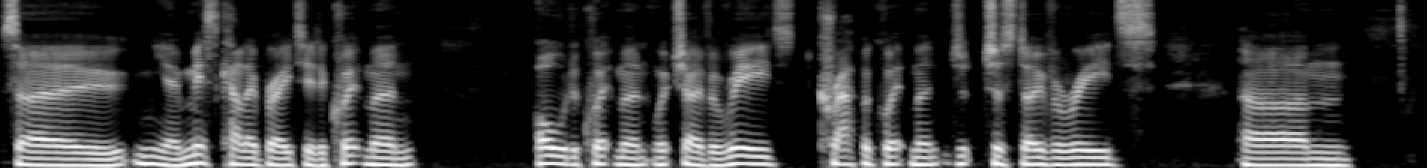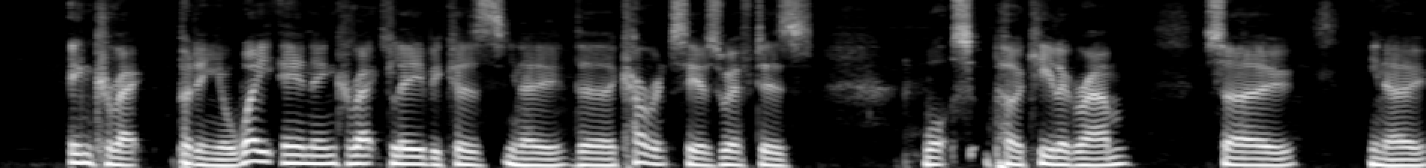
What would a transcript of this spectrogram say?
so you know, miscalibrated equipment, old equipment which overreads, crap equipment j- just overreads, um, incorrect putting your weight in incorrectly because you know the currency of Zwift is what's per kilogram so, you know,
